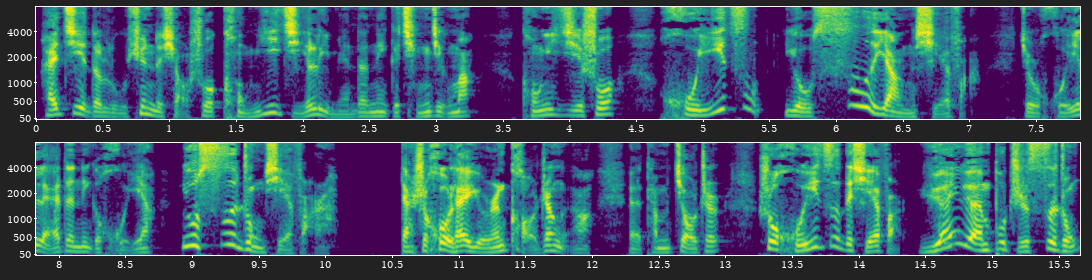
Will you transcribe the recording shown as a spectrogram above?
还记得鲁迅的小说《孔乙己》里面的那个情景吗？孔乙己说：“回字有四样写法，就是回来的那个回啊，有四种写法啊。”但是后来有人考证啊，呃，他们较真说“回”字的写法远远不止四种，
